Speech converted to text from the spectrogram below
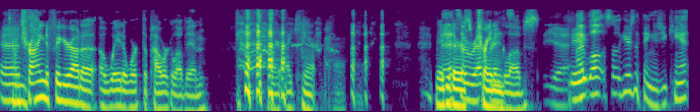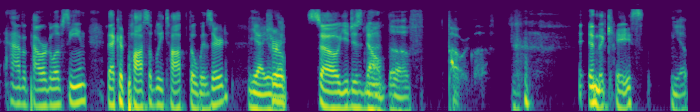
And I'm trying to figure out a, a way to work the power glove in. I, I can't. Maybe That's there's training gloves. Yeah. I, well, so here's the thing: is you can't have a Power Glove scene that could possibly top the Wizard. Yeah, you're True. right. So you just don't I love power glove. in the case. Yep.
